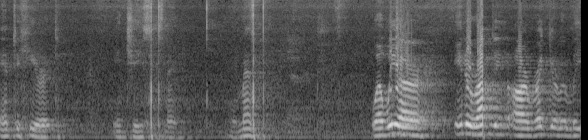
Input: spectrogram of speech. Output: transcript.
and to hear it. In Jesus' name, amen. Well, we are interrupting our regularly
